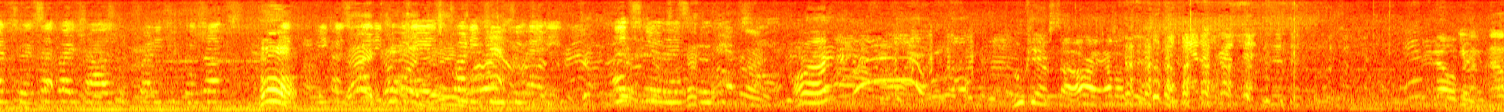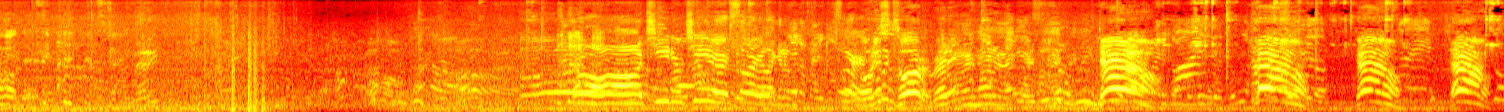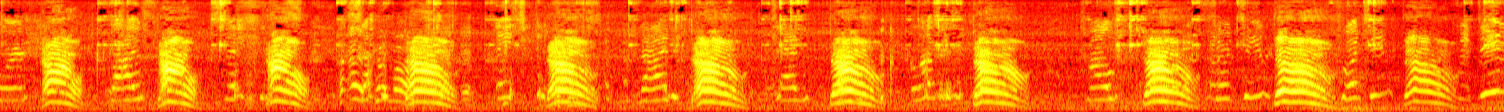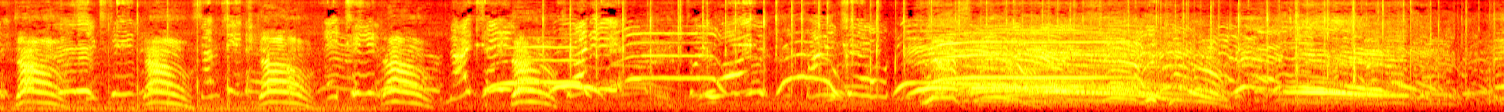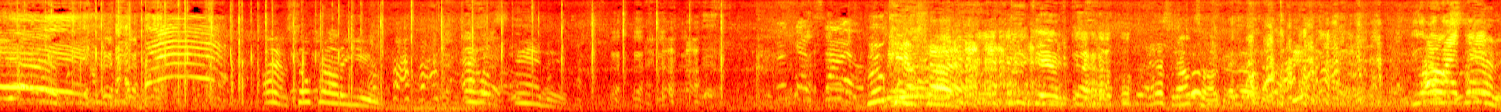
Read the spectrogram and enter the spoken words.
times to accept my challenge with 22 push-ups. Cool. Because 22 to 8 is 22 too many. Let's do this boot camp style. All right. Boot camp style. All right, how about this? Feet elevated. I'll hold it. Ready? Oh, oh, cheater, cheater. Sorry, look at him. Sorry. Oh, this is harder. Ready? Down, down, down, down, Four, down, five, down, six, down, seven, down, eight, down, nine, down, ten, down, eleven, down, twelve, down, thirteen, down, fourteen, down, fifteen, down, sixteen, down, seventeen, down, eighteen, down, so proud of you. Outstanding. Boot camp style. Boot camp style. That's what I'm talking about. You all right, man?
